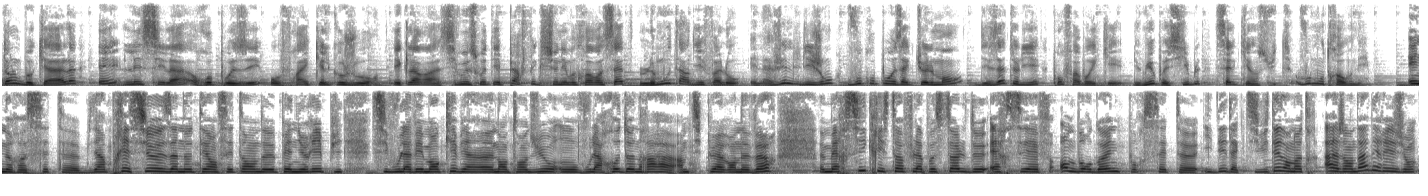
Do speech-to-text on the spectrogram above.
dans le bocal et laissez-la reposer au frais quelques jours. Et Clara, si vous souhaitez perfectionner votre recette, le moutardier Fallot et la ville de Dijon vous proposent actuellement des ateliers pour fabriquer du mieux possible celle qui ensuite vous montrera au nez. Une recette bien précieuse à noter en ces temps de pénurie. Puis si vous l'avez manqué, bien entendu, on vous la redonnera un petit peu avant 9h. Merci Christophe Lapostole de RCF en Bourgogne pour cette idée d'activité dans notre agenda des régions.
